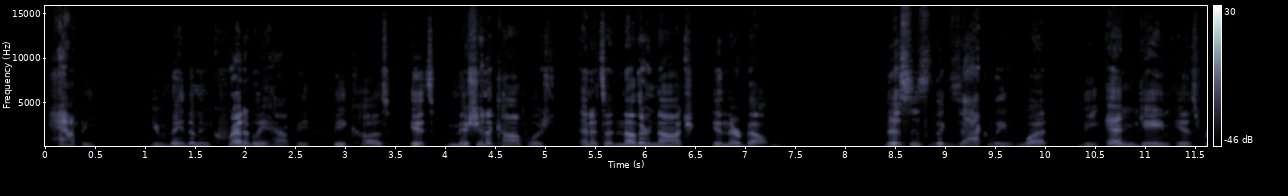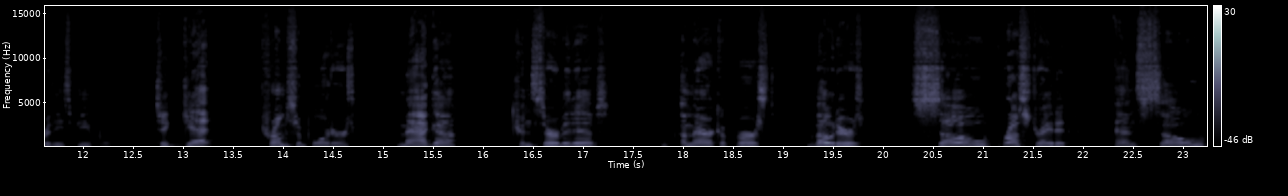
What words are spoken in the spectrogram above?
happy. You've made them incredibly happy because it's mission accomplished and it's another notch in their belt. This is exactly what the end game is for these people to get Trump supporters, MAGA, conservatives, America First voters so frustrated and so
